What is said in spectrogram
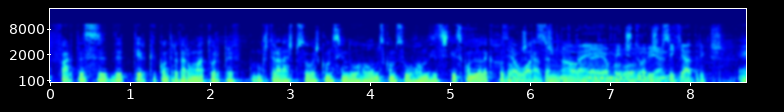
farta-se de ter que contratar um ator para mostrar às pessoas como sendo o Holmes, como se o Holmes existisse, quando ele é que resolve é o os Watson casos. que Ah, tem, é uma tem distúrbios variante. psiquiátricos. É.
